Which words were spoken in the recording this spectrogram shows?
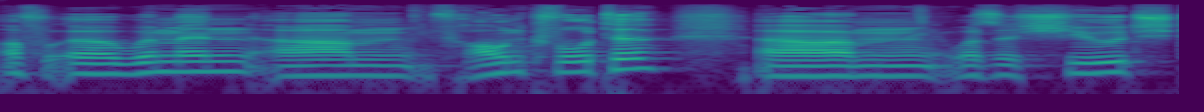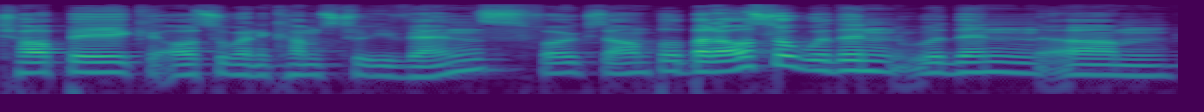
of uh, women. Um, Frauenquote um, was a huge topic, also when it comes to events, for example, but also within within um,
